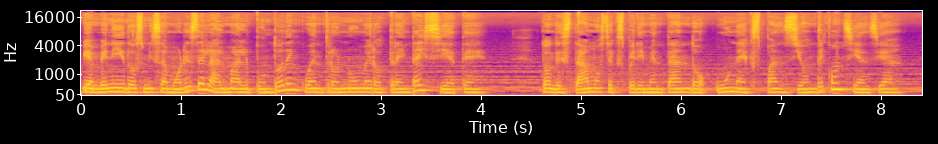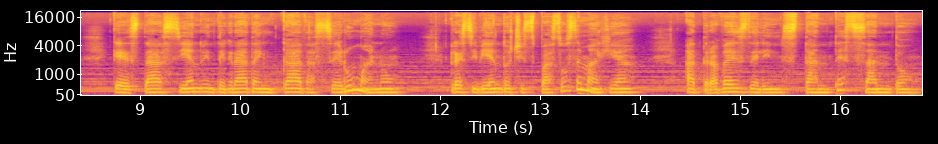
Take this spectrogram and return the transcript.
Bienvenidos mis amores del alma al punto de encuentro número 37, donde estamos experimentando una expansión de conciencia que está siendo integrada en cada ser humano, recibiendo chispazos de magia a través del instante santo.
